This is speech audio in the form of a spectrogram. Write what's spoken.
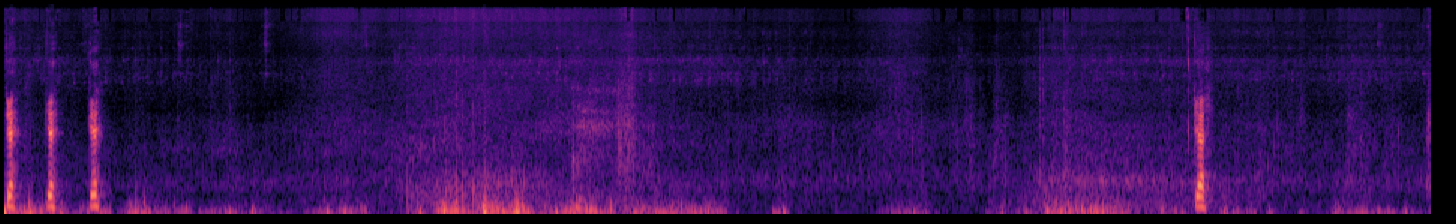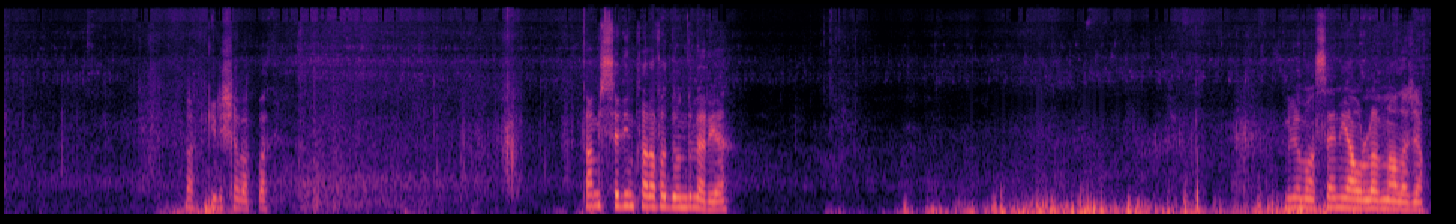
Gel, gel, gel. Bak girişe bak bak. Tam istediğim tarafa döndüler ya. Mülemas sen yavrularını alacağım.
